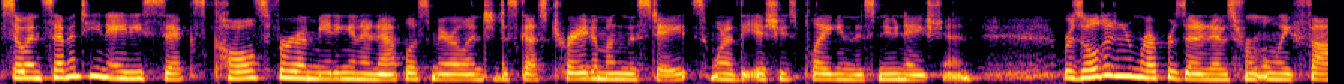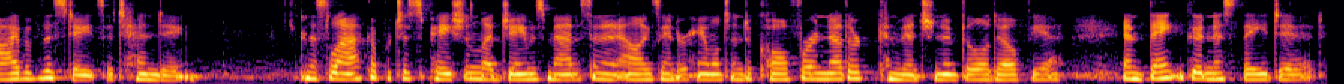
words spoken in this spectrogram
So in 1786, calls for a meeting in Annapolis, Maryland to discuss trade among the states, one of the issues plaguing this new nation, resulted in representatives from only five of the states attending. This lack of participation led James Madison and Alexander Hamilton to call for another convention in Philadelphia, and thank goodness they did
